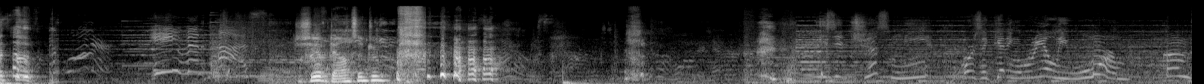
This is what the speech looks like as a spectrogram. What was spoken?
What the? Water. Even us. Does she have Down syndrome? Is it just me, or is it getting really warm? Um,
